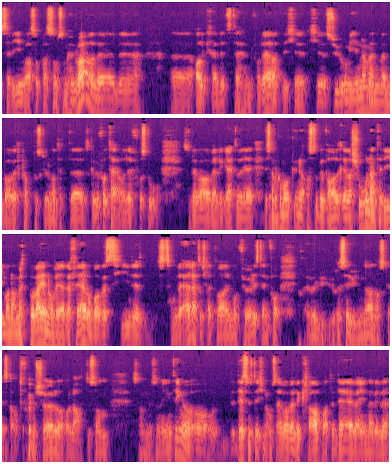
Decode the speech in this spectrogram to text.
Selin var såpass som, som hun var. og det, det Uh, all kreditt til hun for det. At ikke, ikke sure mine, men, men, bare et klapp på skulderen. At dette skal du få til, og det forsto Så det var veldig greit. og Det, det snakker om å kunne også bevare relasjonen til de man har møtt på veien, og være fair, og bare si det som det er, rett og slett. Hva man føler, istedenfor prøve å lure seg unna. Nå skal jeg starte for meg sjøl og, og, late som, som, som ingenting. Og, og, det syns jeg ikke noe. Så jeg var veldig klar på at det er veien jeg ville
